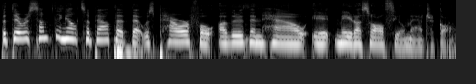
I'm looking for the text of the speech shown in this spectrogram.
but there was something else about that that was powerful other than how it made us all feel magical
